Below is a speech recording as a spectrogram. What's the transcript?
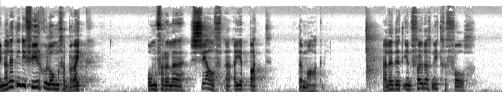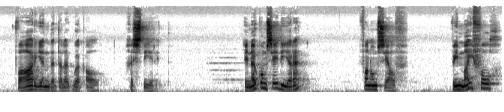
En hulle het nie die vuurkolom gebruik om vir hulle self 'n eie pad te maak nie. Hulle het dit eenvoudig net gevolg waarheen dit hulle ook al gestuur het. En nou kom sê die Here van homself: Wie my volg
